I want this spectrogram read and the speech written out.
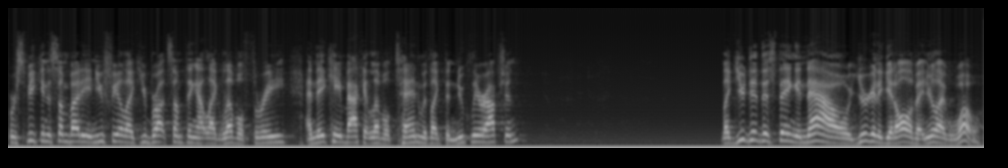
were speaking to somebody and you feel like you brought something at like level three and they came back at level 10 with like the nuclear option? Like you did this thing and now you're going to get all of it. And you're like, whoa.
